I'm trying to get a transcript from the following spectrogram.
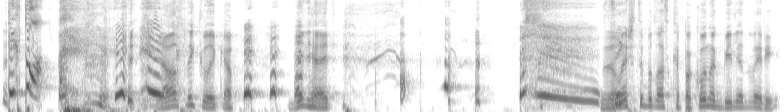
Ти хто? Я вас не кликав. Дідь геть. Залиште, будь ласка, пакунок біля двері.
